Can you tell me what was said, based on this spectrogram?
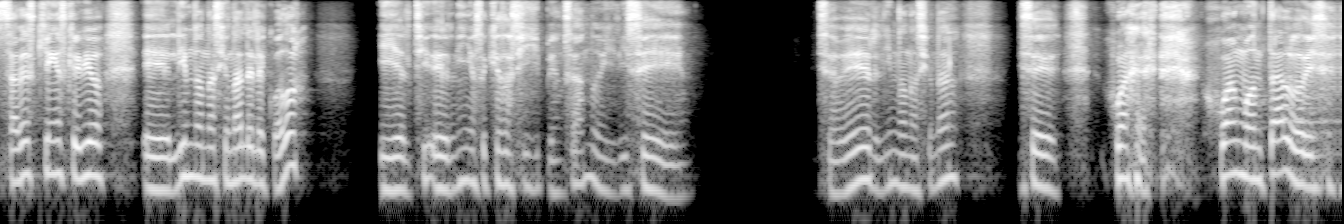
¿sabes quién escribió el himno nacional del Ecuador? Y el, el niño se queda así pensando y dice, dice, a ver, el himno nacional, dice, Juan, Juan Montalvo, dice,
